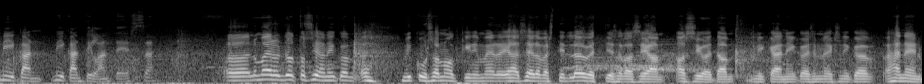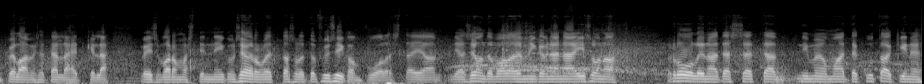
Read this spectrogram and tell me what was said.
Miikan, Miikan tilanteessa? No meillä on tosiaan, niin kuin äh, Miku sanoikin, niin meillä ihan selvästi löydettiin sellaisia asioita, mikä niin kuin esimerkiksi niin kuin hänen pelaamista tällä hetkellä veisi varmasti niin kuin seuraavalle tasolle tuon fysiikan puolesta. Ja, ja se on tavallaan se, minkä minä näen isona roolina tässä, että nimenomaan, että kutakin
